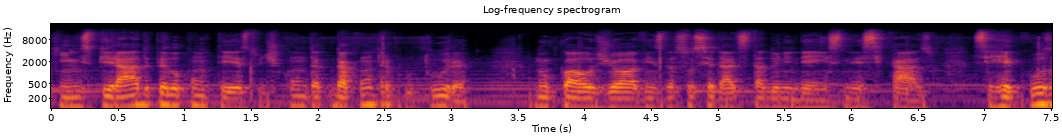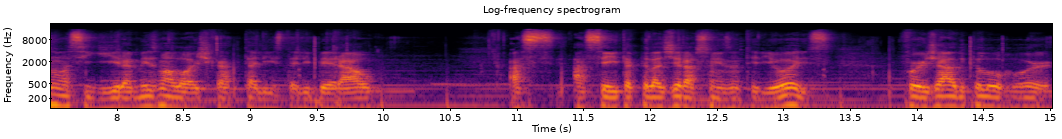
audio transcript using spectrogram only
que, inspirado pelo contexto de, da contracultura, no qual os jovens da sociedade estadunidense, nesse caso, se recusam a seguir a mesma lógica capitalista liberal aceita pelas gerações anteriores, forjado pelo horror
